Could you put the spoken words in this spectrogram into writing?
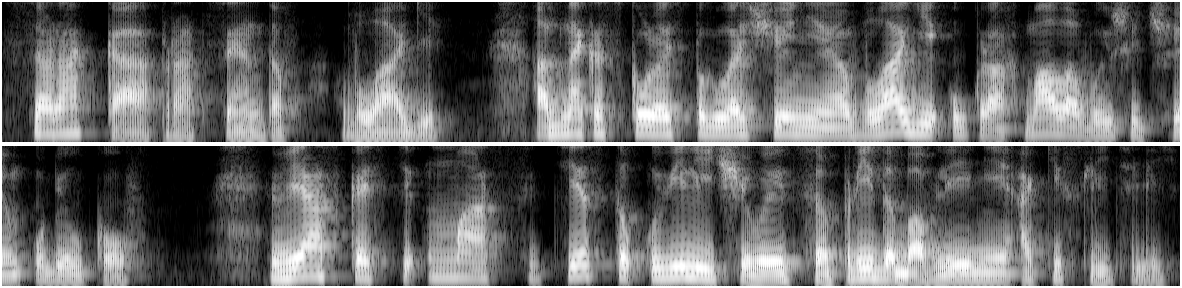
40% влаги. Однако скорость поглощения влаги у крахмала выше, чем у белков. Вязкость массы теста увеличивается при добавлении окислителей.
